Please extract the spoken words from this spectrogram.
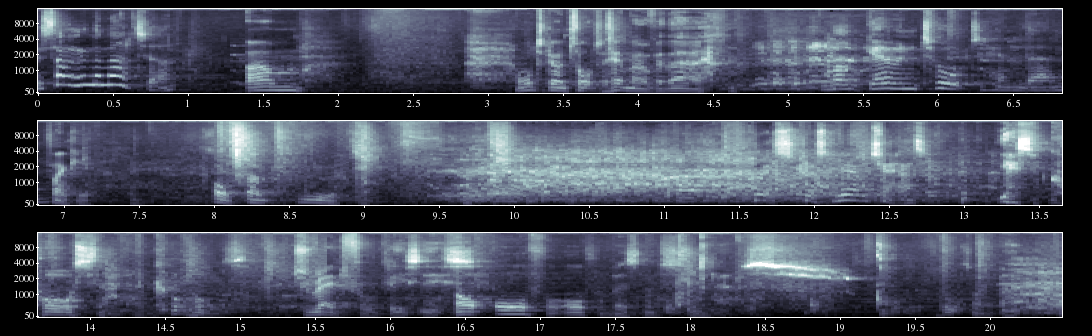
Is something the matter? Um, I want to go and talk to him over there. Well, go and talk to him then. Thank you. Oh, um, you. Uh, Chris, Chris, can we have a chat? Yes, of course, love, of course. Dreadful business. Oh, awful, awful business. Oh, sorry.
